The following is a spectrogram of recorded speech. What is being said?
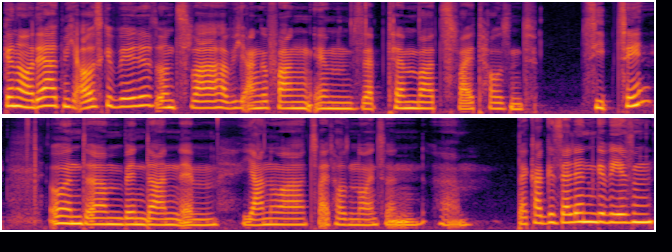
Genau, der hat mich ausgebildet und zwar habe ich angefangen im September 2017 und ähm, bin dann im Januar 2019 ähm, Bäckergesellin gewesen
